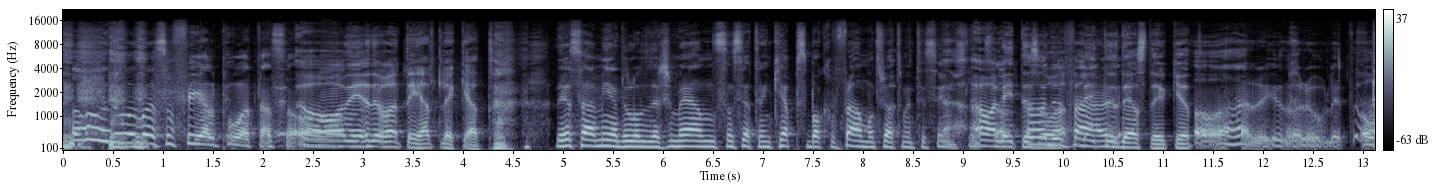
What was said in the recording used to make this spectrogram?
Åh, det var bara så fel på det alltså. Ja, det, det var inte helt lyckat. Det är så här medelålders män som sätter en keps bakom fram och tror att de inte syns. Liksom. Ja, lite så. Ungefär. Lite det stycket. Åh, herregud vad roligt. Åh,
